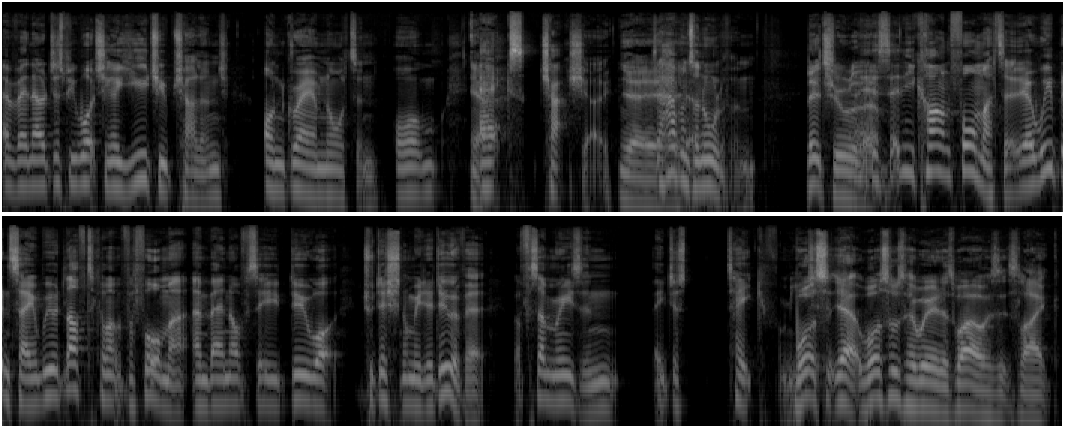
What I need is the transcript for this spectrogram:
And then they'll just be watching a YouTube challenge on Graham Norton or. X chat show. Yeah, yeah, So it happens yeah. on all of them. Literally all. It's, and you can't format it. You know, we've been saying we would love to come up with a format and then obviously do what traditional media do with it, but for some reason they just take from YouTube. What's yeah? What's also weird as well is it's like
